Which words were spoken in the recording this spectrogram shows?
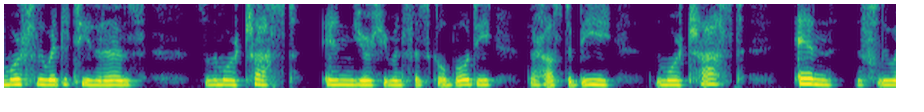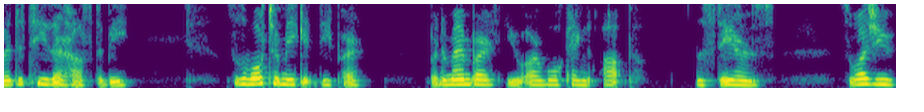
more fluidity there is. So the more trust in your human physical body there has to be, the more trust in the fluidity there has to be. So the water may get deeper, but remember you are walking up the stairs. So as you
